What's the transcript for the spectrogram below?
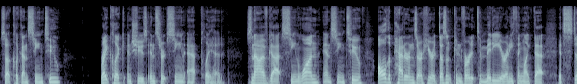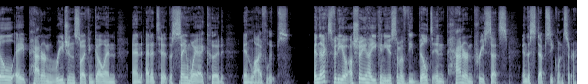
so I'll click on scene two, right click, and choose Insert Scene at Playhead. So now I've got scene one and scene two. All the patterns are here. It doesn't convert it to MIDI or anything like that. It's still a pattern region, so I can go in and edit it the same way I could in Live Loops. In the next video, I'll show you how you can use some of the built-in pattern presets in the step sequencer.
